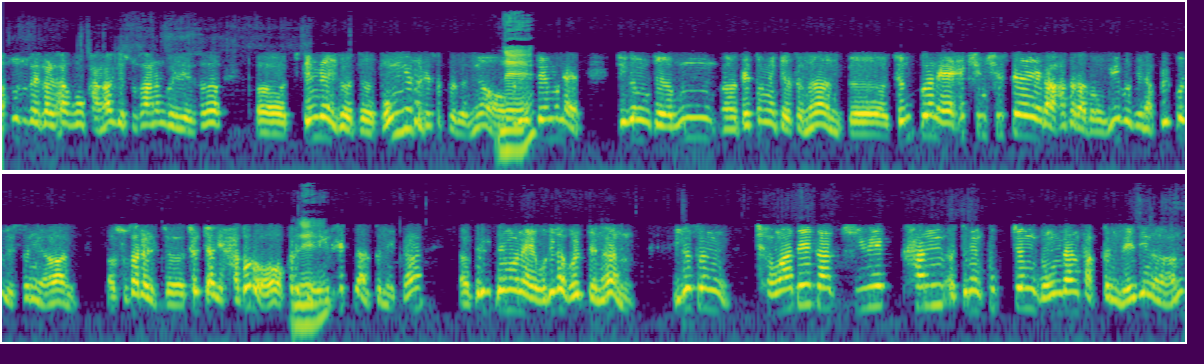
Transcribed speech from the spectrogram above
압수수색을 하고 강하게 수사하는 거에 대해서 어 굉장히 그저 동료를 했었거든요. 네. 그렇기 때문에 지금 저문 어, 대통령께서는 그 정권의 핵심 실세라 하더라도 위법이나 불법이 있으면 어, 수사를 저 철저하게 하도록 그렇게 네. 얘기를 했지 않습니까? 어, 그렇기 때문에 우리가 볼 때는 이것은 청와대가 기획한 어쩌면 국정농단 사건 내지는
